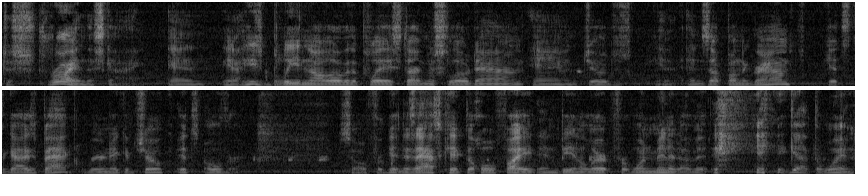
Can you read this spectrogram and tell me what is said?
destroying this guy. And you know he's bleeding all over the place, starting to slow down, and Joe just you know, ends up on the ground, gets the guy's back, rear naked choke. It's over. So for getting his ass kicked the whole fight and being alert for one minute of it, he got the win.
